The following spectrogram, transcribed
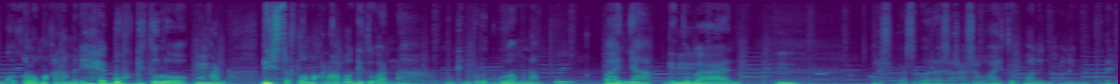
gue kalau makan sama dia heboh gitu loh Hmm. makan dessert lo makan apa gitu kan nah mungkin perut gue menampung banyak gitu Hmm. kan Hmm. pas pas gue rasa-rasa wah itu paling paling itu deh.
